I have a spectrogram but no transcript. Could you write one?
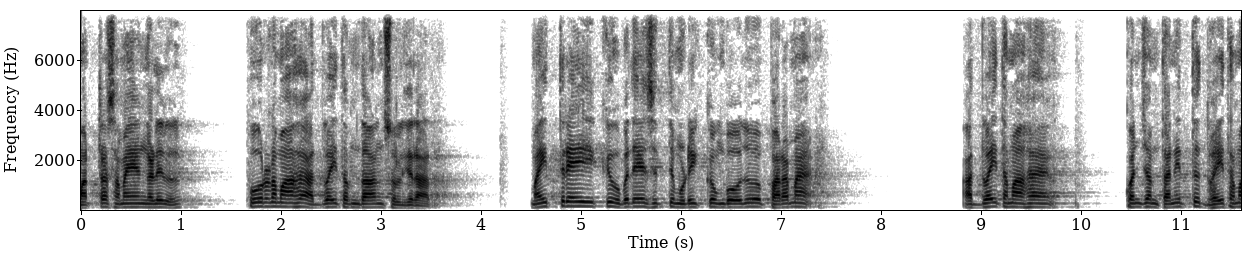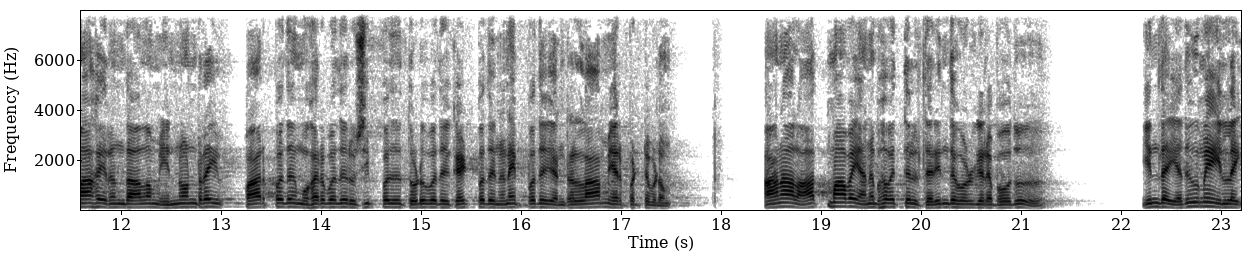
மற்ற சமயங்களில் பூர்ணமாக அத்வைத்தம்தான் சொல்கிறார். மைத்ரேயிக்கு உபதேசித்து முடிக்கும் போது பரம அத்வைத்தமாக கொஞ்சம் தனித்து துவைத்தமாக இருந்தாலும் இன்னொன்றை பார்ப்பது முகர்வது ருசிப்பது தொடுவது கேட்பது நினைப்பது என்றெல்லாம் ஏற்பட்டுவிடும். ஆனால் ஆத்மாவை அனுபவத்தில் தெரிந்து கொள்கிற போது இந்த எதுவுமே இல்லை.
